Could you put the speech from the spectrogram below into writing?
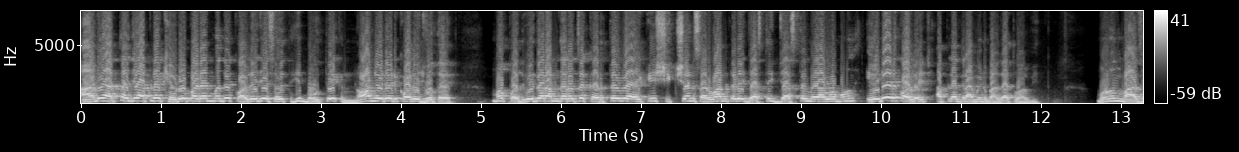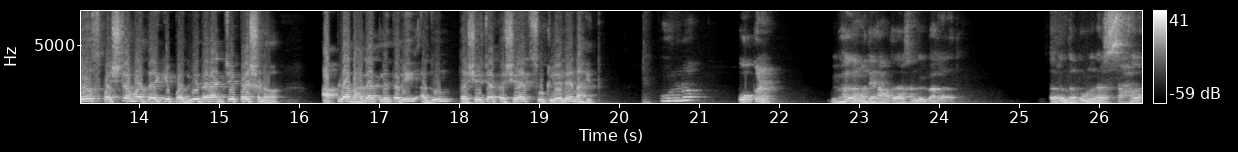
आणि आता जे आपल्या खेडोपाड्यांमध्ये कॉलेजेस आहेत ही बहुतेक नॉन एडेड कॉलेज होत आहेत. मग पदवीधर आमदाराचं कर्तव्य आहे की शिक्षण सर्वांकडे जास्तीत जास्त मिळावं म्हणून एडेड कॉलेज आपल्या ग्रामीण भागात व्हावीत. म्हणून माझं स्पष्ट मत आहे की पदवीधरांचे प्रश्न आपल्या भागातले तरी अजून तसेच्या तसे सुटलेले नाहीत. पूर्ण कोकण विभागामध्ये हा मतदारसंघ विभागला जातो. साधारणतः दोन हजार सहाला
